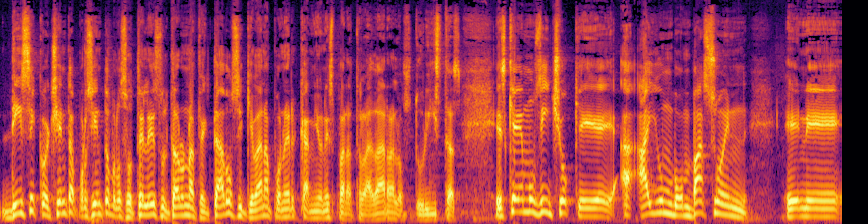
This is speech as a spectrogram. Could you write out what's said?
Dice que 80% de los hoteles resultaron afectados y que van a poner camiones para trasladar a los turistas. Es que hemos dicho que ha- hay un bombazo en, en, eh,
